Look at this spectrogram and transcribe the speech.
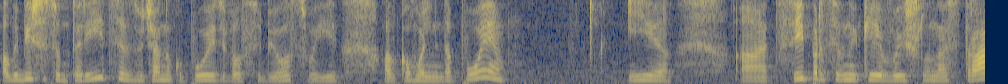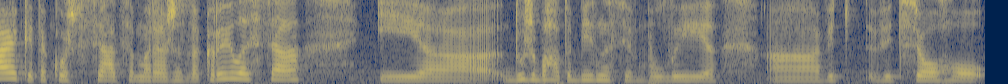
Але більшість онтарійців, звичайно, купують в LCBO свої алкогольні напої. І ці працівники вийшли на страйк, і також вся ця мережа закрилася. І дуже багато бізнесів були від, від цього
